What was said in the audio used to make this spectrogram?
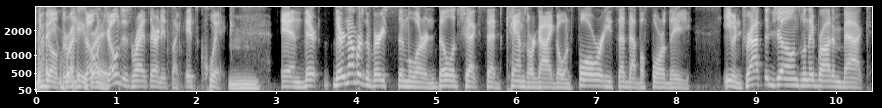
to Right, go through. and right, Zone right. Jones is right there, and it's like it's quick. Mm-hmm. And their their numbers are very similar. And Belichick said Cam's our guy going forward. He said that before they even drafted Jones when they brought him back,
